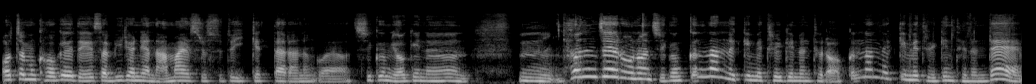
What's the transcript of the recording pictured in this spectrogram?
어쩌면 거기에 대해서 미련이 남아 있을 수도 있겠다라는 거예요. 지금 여기는 음, 현재로는 지금 끝난 느낌이 들기는 들어. 끝난 느낌이 들긴 드는데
